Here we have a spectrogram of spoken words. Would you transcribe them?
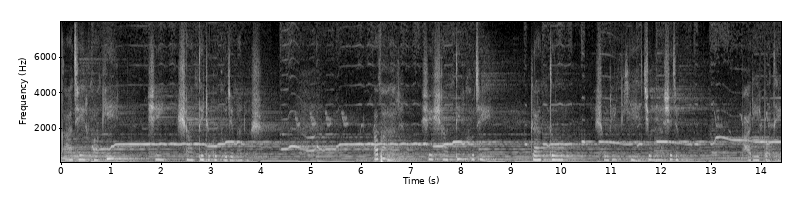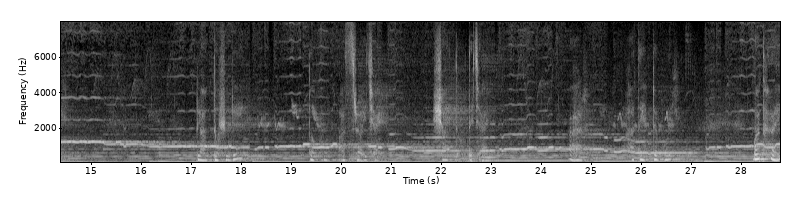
কাজের ফাঁকে সেই শান্তিটুকু খোঁজে মানুষ। আবার সেই শান্তির খোঁজে ক্লান্ত শরীর নিয়ে চলে আসে যখন বাড়ির পথে। ক্লান্ত শরীর তখন আশ্রয় চায়, শান্ত হতে চায়। আর হাতে একটা বই, মাথায়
